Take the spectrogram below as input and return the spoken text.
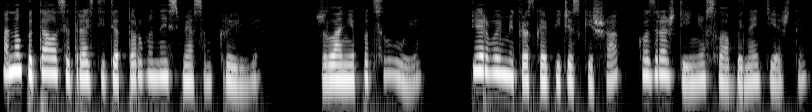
Оно пыталось отрастить оторванные с мясом крылья. Желание поцелуя. Первый микроскопический шаг к возрождению слабой надежды.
